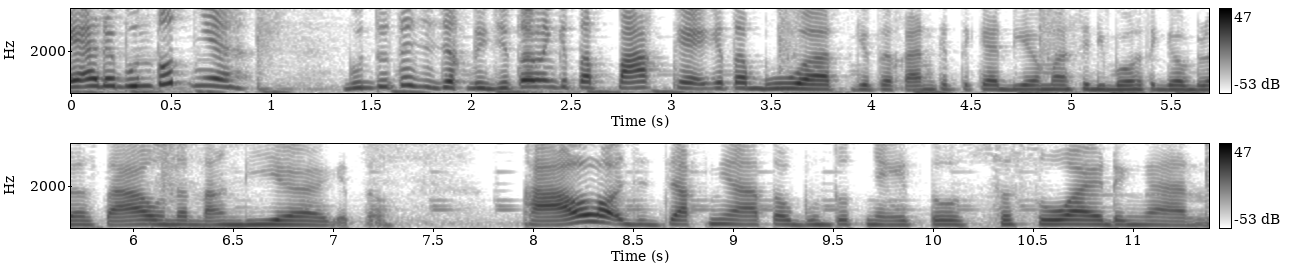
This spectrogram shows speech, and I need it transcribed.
eh ada buntutnya buntutnya jejak digital yang kita pakai kita buat gitu kan ketika dia masih di bawah 13 tahun tentang dia gitu kalau jejaknya atau buntutnya itu sesuai dengan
